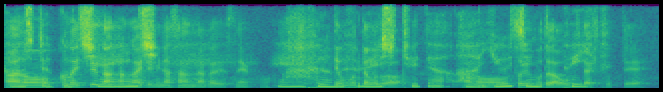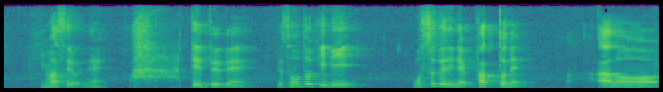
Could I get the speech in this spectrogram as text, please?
あのこの1週間考えて皆さんの中でですねこうって思ったことはあのことが起きた人っていますよね。あーって言ってねでその時にもうすぐにねパッとねあの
